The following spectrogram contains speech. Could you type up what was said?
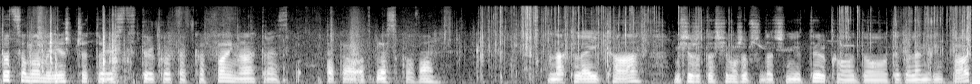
To co mamy jeszcze to jest tylko taka fajna, taka odblaskowa naklejka. Myślę, że to się może przydać nie tylko do tego landing pad.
